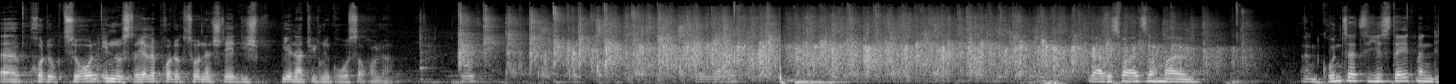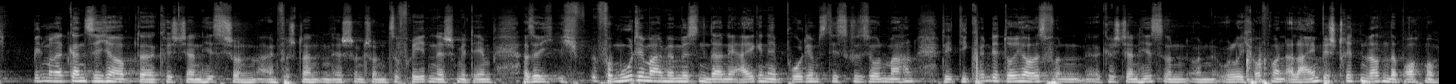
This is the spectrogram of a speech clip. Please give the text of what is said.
äh, Produktion, industrielle Produktion entstehen, die spielen natürlich eine große Rolle. Gut. Ja, das war jetzt nochmal ein grundsätzliches Statement. Ich bin mir nicht ganz sicher, ob der Christian Hiss schon einverstanden ist und schon zufrieden ist mit dem. Also ich, ich vermute mal, wir müssen da eine eigene Podiumsdiskussion machen. Die, die könnte durchaus von äh, Christian Hiss und, und, Ulrich Hoffmann allein bestritten werden. Da braucht man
